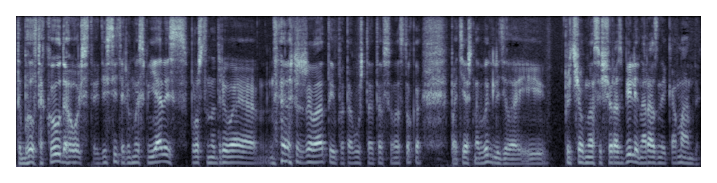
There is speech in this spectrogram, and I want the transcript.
Это было такое удовольствие. Действительно, мы смеялись, просто надрывая животы, потому что это все настолько потешно выглядело. И причем нас еще разбили на разные команды.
